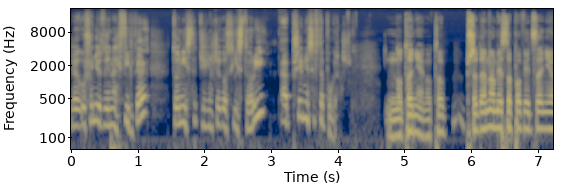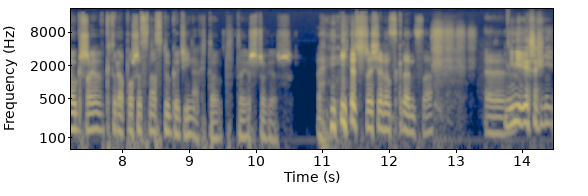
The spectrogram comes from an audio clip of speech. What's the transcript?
że jak usiądziesz tutaj na chwilkę, to nie stracisz niczego z historii, a przyjemnie sobie w to pograsz. No to nie, no to przede mną jest opowiedzenie o grze, która po 16 godzinach to, to, to jeszcze wiesz. jeszcze się rozkręca. E... Nie, nie, jeszcze się nie,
